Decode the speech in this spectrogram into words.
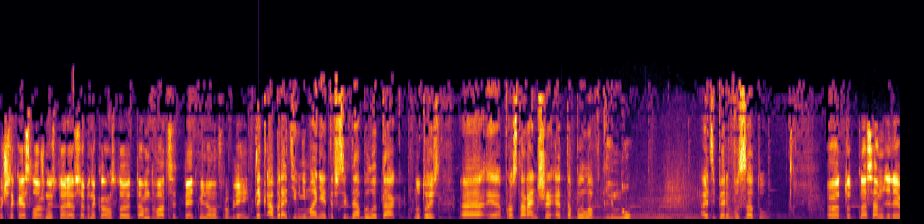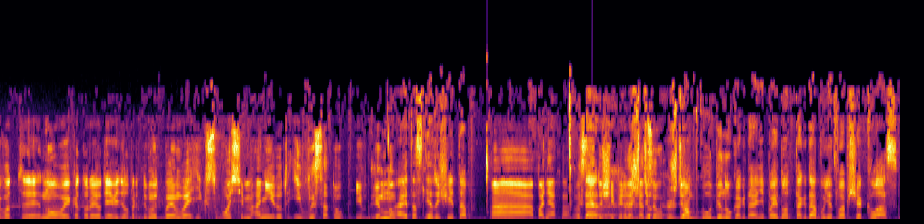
Очень такая сложная история, особенно когда он стоит там 25 миллионов рублей. Так обрати внимание, это всегда было так. Ну, то есть, э, э, просто раньше это было в длину, а теперь в высоту. Вот тут на самом деле вот э, новые, которые вот я видел, придумывают BMW X8, они идут и в высоту, и в длину. А это следующий этап. А, понятно. Следующая передача ждем, отсыл. ждем в глубину, когда они пойдут, тогда будет вообще класс.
